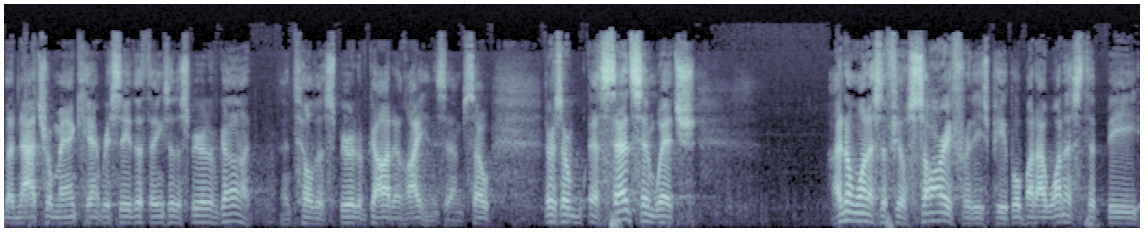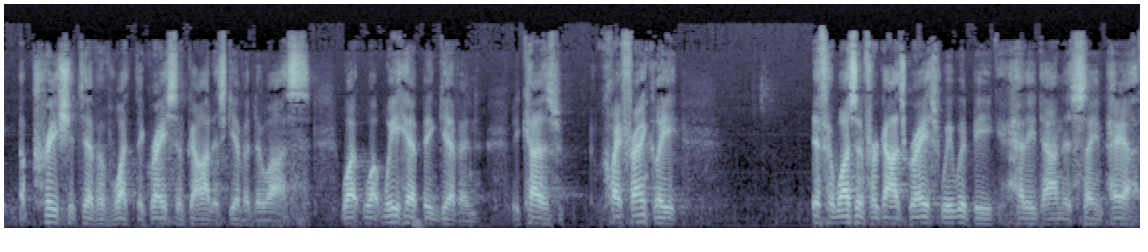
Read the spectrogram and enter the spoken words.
the natural man can't receive the things of the Spirit of God until the Spirit of God enlightens them. So, there's a, a sense in which I don't want us to feel sorry for these people, but I want us to be appreciative of what the grace of God has given to us, what, what we have been given. Because, quite frankly, if it wasn't for God's grace, we would be heading down this same path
